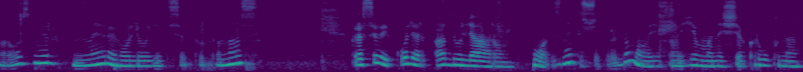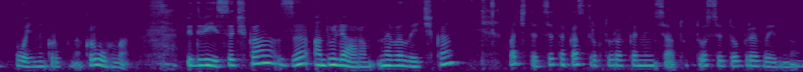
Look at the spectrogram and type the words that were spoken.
Розмір не регулюється. Тут у нас красивий колір адуляру. О, знаєте, що придумала? Є в мене ще крупна, ой, не крупна, кругла підвісочка з адуляром. Невеличка. Бачите, це така структура камінця. Тут досить добре видно.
